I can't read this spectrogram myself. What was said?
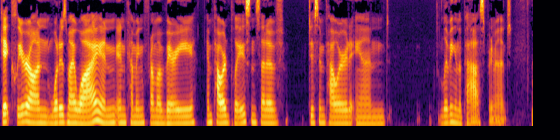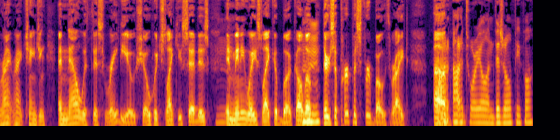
get clear on what is my why, and and coming from a very empowered place instead of disempowered and living in the past, pretty much. Right, right, changing. And now with this radio show, which, like you said, is Mm. in many ways like a book, although Mhm. there's a purpose for both, right? Um, Aud- auditorial and visual people.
